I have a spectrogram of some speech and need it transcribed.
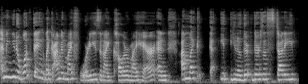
I mean, you know, one thing, like I'm in my 40s and I color my hair and I'm like, you know, there, there's a study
